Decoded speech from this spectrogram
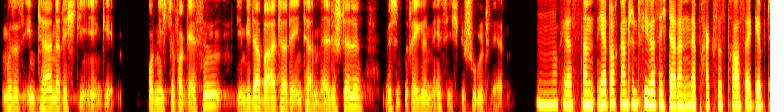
muss es interne Richtlinien geben. Und nicht zu vergessen, die Mitarbeiter der internen Meldestelle müssen regelmäßig geschult werden. Hm, okay, das ist dann ja doch ganz schön viel, was sich da dann in der Praxis draus ergibt.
